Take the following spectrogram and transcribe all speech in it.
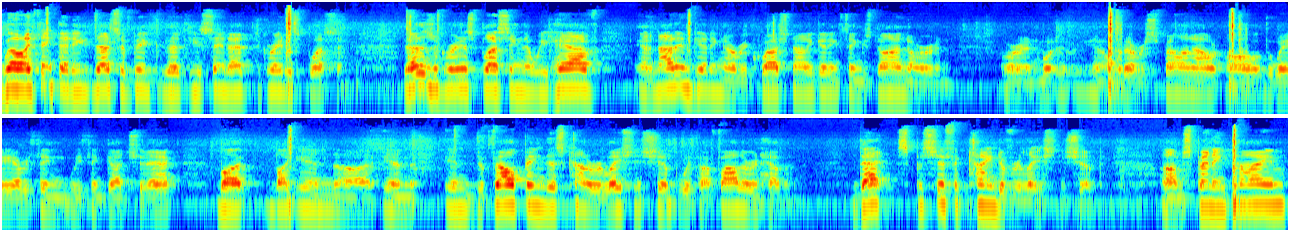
well, I think that he that's a big that he's saying that's the greatest blessing. That is the greatest blessing that we have, and not in getting our requests, not in getting things done, or in, or in what you know whatever spelling out all the way everything we think God should act, but but in uh, in in developing this kind of relationship with our Father in heaven, that specific kind of relationship, um, spending time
